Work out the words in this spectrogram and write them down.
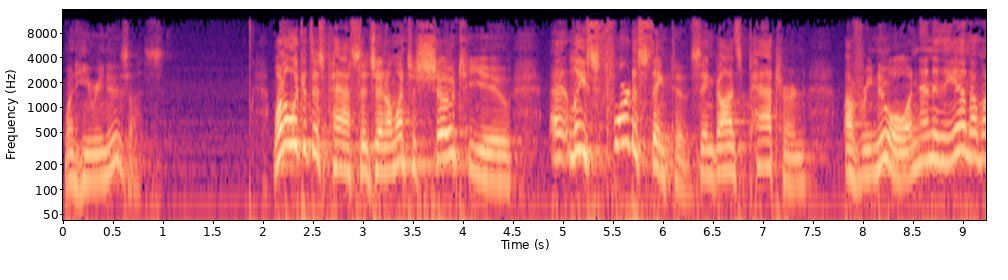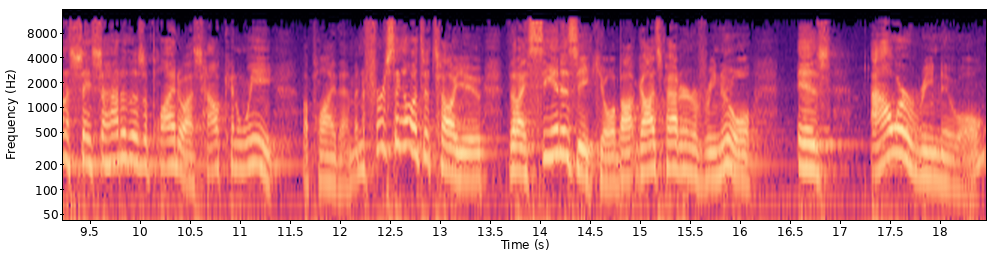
when he renews us. I want to look at this passage and I want to show to you at least four distinctives in God's pattern of renewal. And then in the end, I want to say, so how do those apply to us? How can we apply them? And the first thing I want to tell you that I see in Ezekiel about God's pattern of renewal is our renewal,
